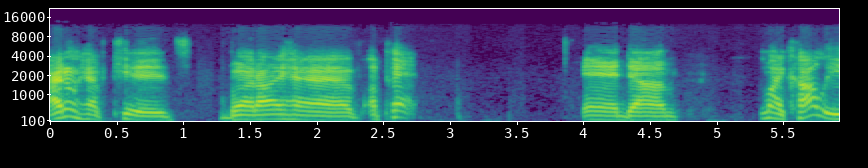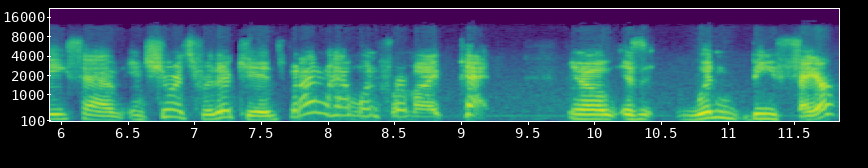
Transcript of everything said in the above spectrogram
i don't have kids but i have a pet. And um, my colleagues have insurance for their kids but i don't have one for my pet. You know, is it wouldn't be fair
